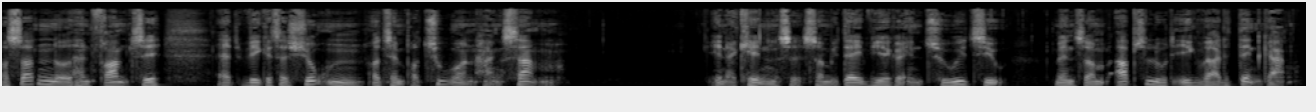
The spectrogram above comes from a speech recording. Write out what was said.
Og sådan nåede han frem til, at vegetationen og temperaturen hang sammen. En erkendelse, som i dag virker intuitiv, men som absolut ikke var det dengang.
